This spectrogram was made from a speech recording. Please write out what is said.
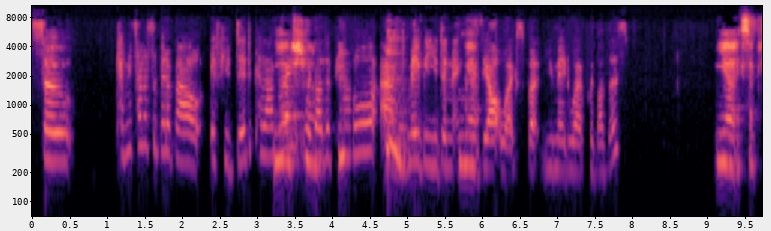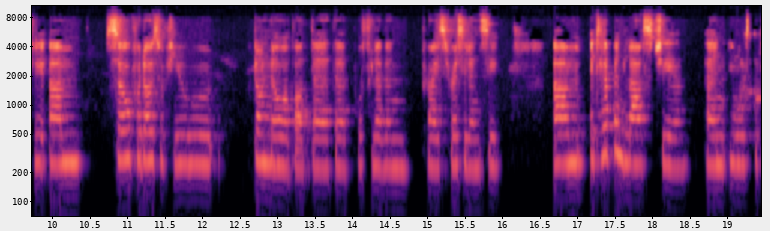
So, can you tell us a bit about if you did collaborate yeah, sure. with other people and maybe you didn't include yeah. the artworks, but you made work with others? Yeah, exactly. Um, so, for those of you who don't know about the, the Porthleven Prize residency. Um, it happened last year, and it was the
